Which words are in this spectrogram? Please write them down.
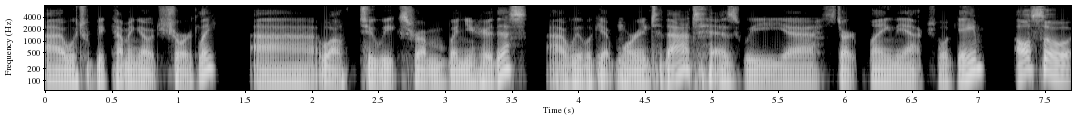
uh, which will be coming out shortly. Uh, well, two weeks from when you hear this, uh, we will get more into that as we uh, start playing the actual game. Also,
